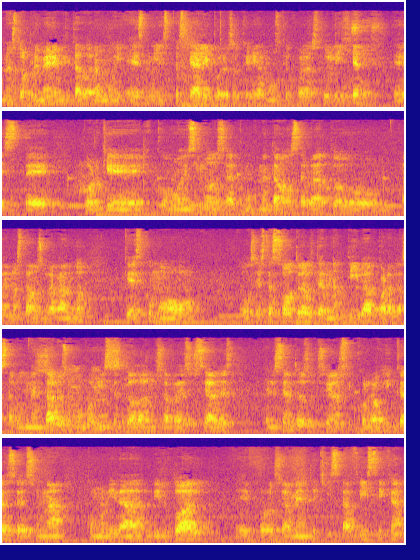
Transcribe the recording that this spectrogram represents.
nuestro primer invitado era muy, es muy especial y por eso queríamos que fueras tú, Ligia, este, porque como decimos, o sea, como comentamos hace rato cuando estábamos grabando, que es como, o sea, esta es otra alternativa para la salud mental, o sea, como dicen todas nuestras redes sociales, el Centro de Soluciones Psicológicas es una comunidad virtual, eh, próximamente quizá física,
